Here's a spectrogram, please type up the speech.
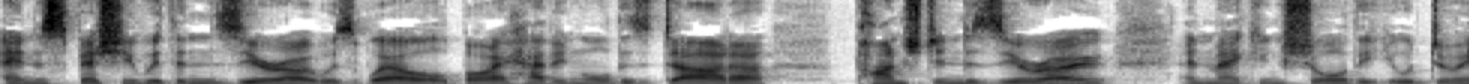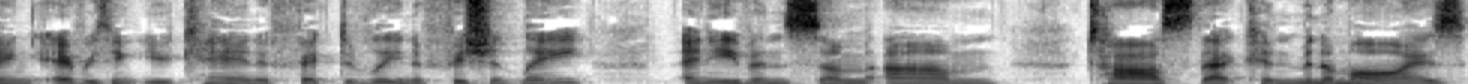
and especially within Xero as well, by having all this data punched into Xero and making sure that you're doing everything you can effectively and efficiently, and even some um, tasks that can minimize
